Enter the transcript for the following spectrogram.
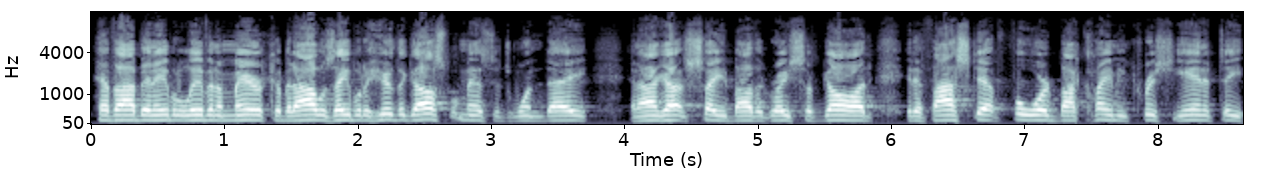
have I been able to live in America, but I was able to hear the gospel message one day, and I got saved by the grace of God. And if I step forward by claiming Christianity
